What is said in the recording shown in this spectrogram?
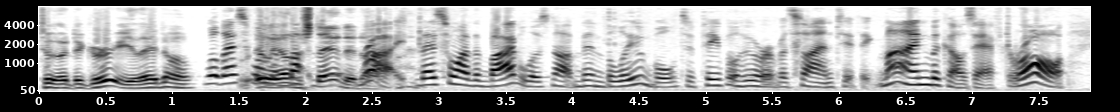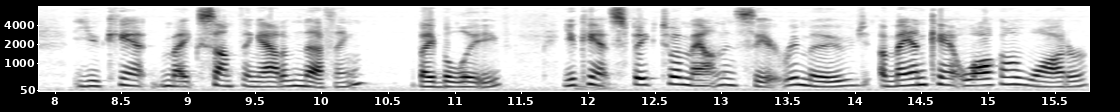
to a degree. They don't well, that's really understand it. Right. All. That's why the Bible has not been believable to people who are of a scientific mind because, after all, You can't make something out of nothing, they believe. You can't speak to a mountain and see it removed. A man can't walk on water.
